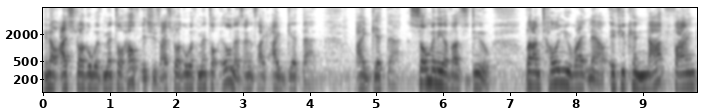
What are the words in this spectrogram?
You know, I struggle with mental health issues. I struggle with mental illness. And it's like, I get that. I get that. So many of us do. But I'm telling you right now, if you cannot find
